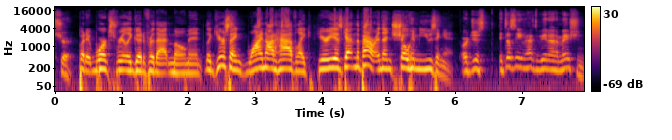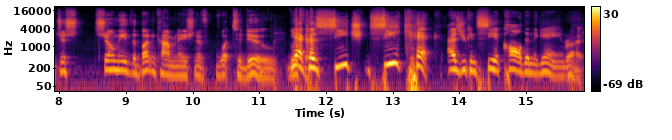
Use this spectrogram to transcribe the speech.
Sure. but it works really good for that moment. Like you're saying, why not have like here he is getting the power and then show him using it? Or just it doesn't even have to be an animation. Just show me the button combination of what to do. yeah, because C C kick, as you can see it called in the game, Right.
